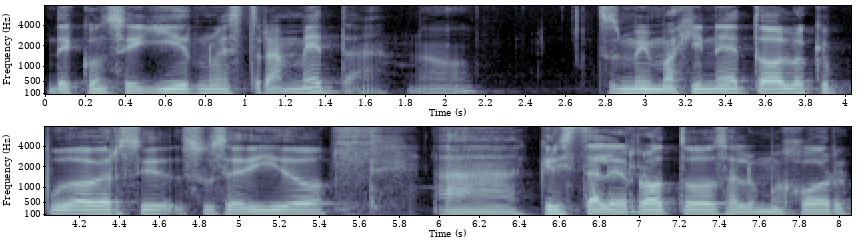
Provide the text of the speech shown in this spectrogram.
de, conseguir nuestra meta, ¿no? Entonces me imaginé todo lo que pudo haber sucedido, a cristales rotos, a lo mejor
